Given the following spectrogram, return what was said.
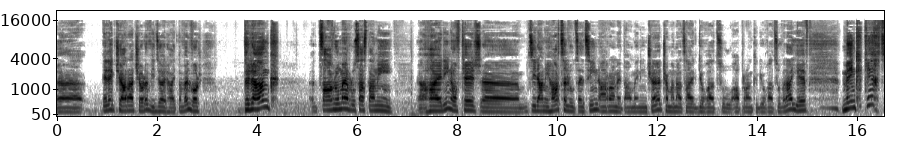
երեք չի առաջի օրը վիդեո էր հայտնվել, որ դրանք ծաղրում են Ռուսաստանի հայերին, ովքեր ծիրանի հարցը լուծեցին, առան այդ ամեն ինչը, չմնաց հայ գյուղացու ապրանքը գյուղացու վրա եւ մենք կեղծ,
